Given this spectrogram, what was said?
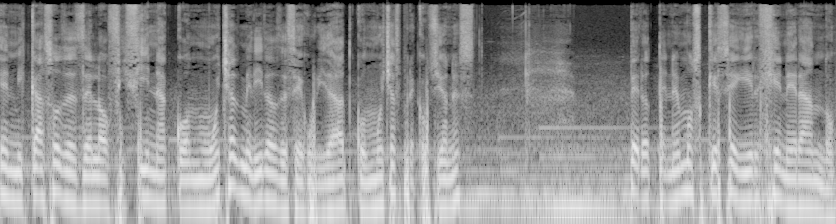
en mi caso desde la oficina, con muchas medidas de seguridad, con muchas precauciones, pero tenemos que seguir generando.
